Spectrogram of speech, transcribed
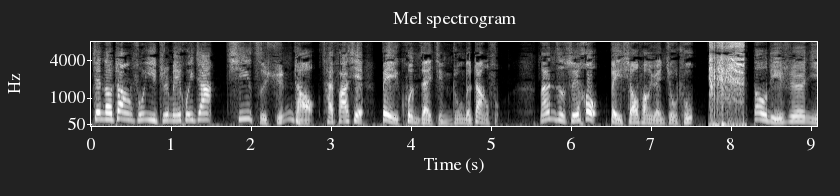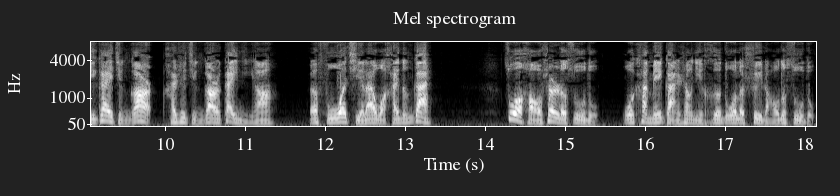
见到丈夫一直没回家，妻子寻找才发现被困在井中的丈夫。男子随后被消防员救出。到底是你盖井盖，还是井盖盖你啊？呃，扶我起来，我还能盖。做好事的速度，我看没赶上你喝多了睡着的速度。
